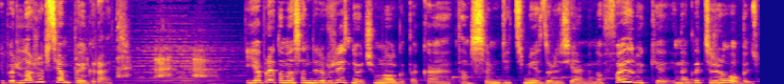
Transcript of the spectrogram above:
И предложу всем поиграть. Я при этом, на самом деле, в жизни очень много такая, там, с своими детьми, с друзьями. Но в Фейсбуке иногда тяжело быть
